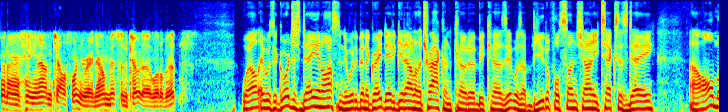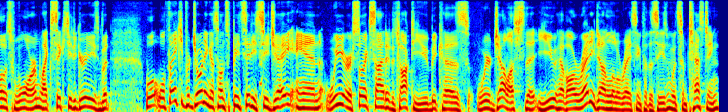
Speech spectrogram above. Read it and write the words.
kind of hanging out in California right now, missing COTA a little bit. Well, it was a gorgeous day in Austin. It would have been a great day to get out on the track on COTA because it was a beautiful, sunshiny Texas day, uh, almost warm, like 60 degrees. But well, well, thank you for joining us on Speed City, CJ. And we are so excited to talk to you because we're jealous that you have already done a little racing for the season with some testing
